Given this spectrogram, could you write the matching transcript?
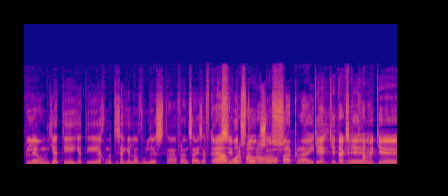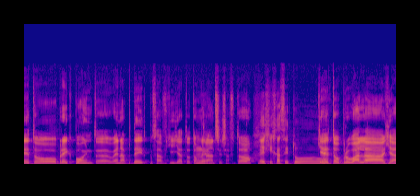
πλέον γιατί, γιατί έχουμε τις αγελαδούλες στα franchise αυτά, Ρε, εσύ, Watch προφανώς. Dogs, uh, Far Cry. Και, και εντάξει, και Ε, είχαμε και το Breakpoint, ε, ένα update που θα βγει για το Tom Ναι. Clancy σε αυτό. Έχει χαθεί το... Και το Brawlhalla για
